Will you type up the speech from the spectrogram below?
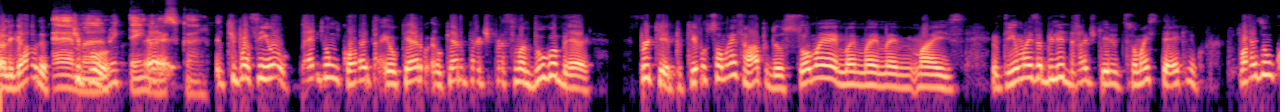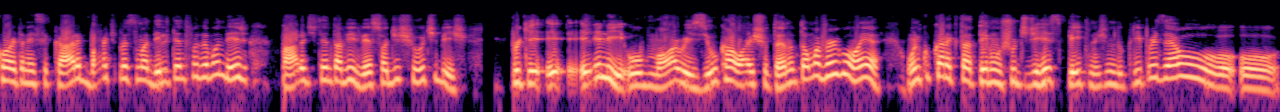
Tá ligado? É, tipo, mano, eu não entendo é, isso, cara. tipo assim, ô, pede um corta, eu quero, eu quero partir pra cima do Gobert. Por quê? Porque eu sou mais rápido, eu sou mais, mais, mais, mais- eu tenho mais habilidade que ele, sou mais técnico. Faz um corta nesse cara e bate pra cima dele e tenta fazer bandeja. Para de tentar viver só de chute, bicho. Porque ele, o Morris e o Kawhi chutando estão uma vergonha. O único cara que tá tendo um chute de respeito no time do Clippers é o. o,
